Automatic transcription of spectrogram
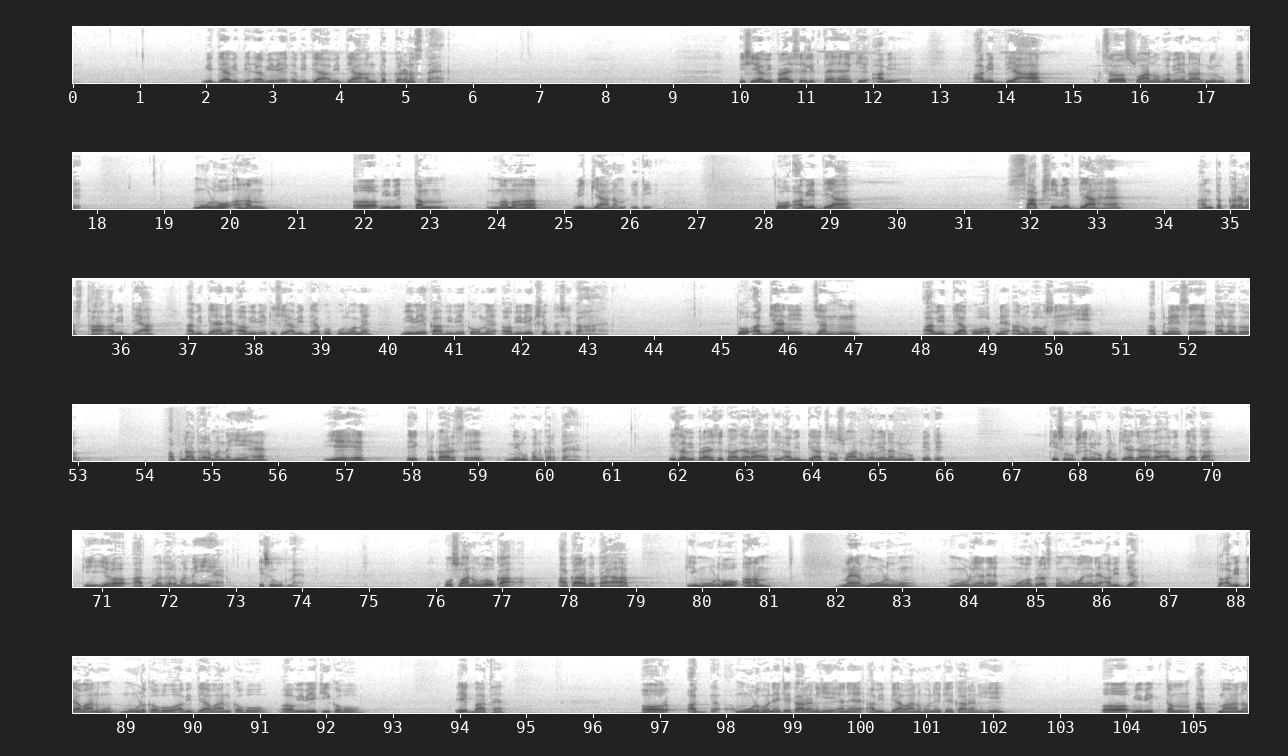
विद्या विद्या विद्या, अविद्या अंतकरणस्थ है। इसी अभिप्राय से लिखते हैं कि अविद्या च स्वानुभवेन निरूप्यते। मूढ़ो अहम अविविक्तम मम विज्ञानम इति। तो अविद्या साक्षी वेद्या है, अंतकरणस्था अविद्या। अविद्या ने अविवेक। इसी अविद्या को पूर्व में विवेका विवेकों में अविवेक शब्द से कहा है। तो अज्ञानी जन अविद्या को अपने अनुभव से ही अपने से अलग अपना धर्म नहीं है, ये एक प्रकार से निरूपण करते हैं। इस अभिप्राय से कहा जा रहा है कि अविद्या तो स्वानुभवे न निरूप्यते। किस रूप से निरूपण किया जाएगा अविद्या का? कि यह आत्मधर्म नहीं है इस रूप में। वो स्वानुभव का आकार बताया कि मूढ़ो अहम मैं मूढ़ हूँ। मूढ़ यानी मोहग्रस्त हूँ। मोह यानी अविद्या। तो अविद्यावान हूँ। मूढ़ कहो, अविद्यावान कहो, अविवेकी कहो। एक बात है। और मूढ़ होने के कारण ही, यानी अविद्यावान होने के कारण ही, अविविक्तम आत्मान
